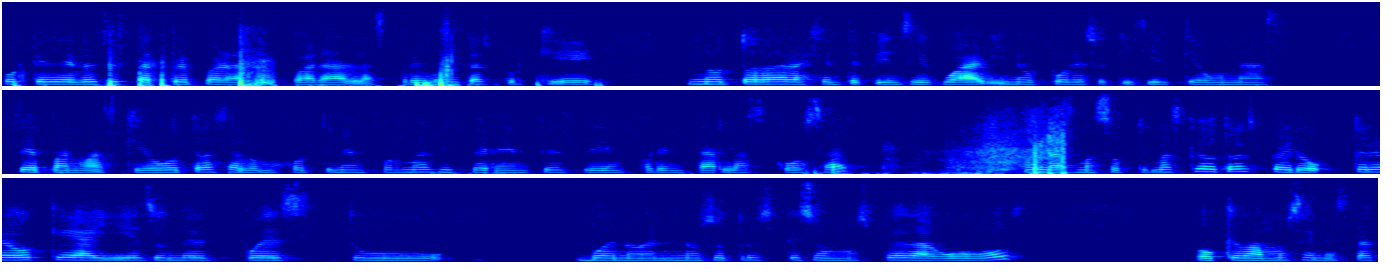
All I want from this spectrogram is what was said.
porque debes estar preparado para las preguntas, porque no toda la gente piensa igual y no por eso quiere decir que unas sepan más que otras, a lo mejor tienen formas diferentes de enfrentar las cosas, unas más óptimas que otras, pero creo que ahí es donde pues tú, bueno, en nosotros que somos pedagogos o que vamos en esta,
